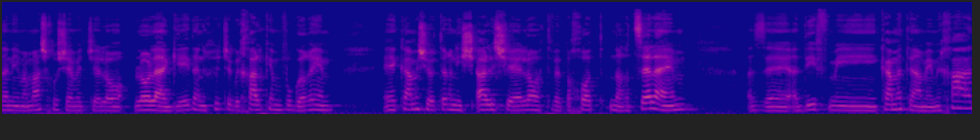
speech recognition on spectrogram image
אני ממש חושבת שלא לא להגיד. אני חושבת שבכלל כמבוגרים, אה, כמה שיותר נשאל שאלות ופחות נרצה להם, אז אה, עדיף מכמה טעמים. אחד,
